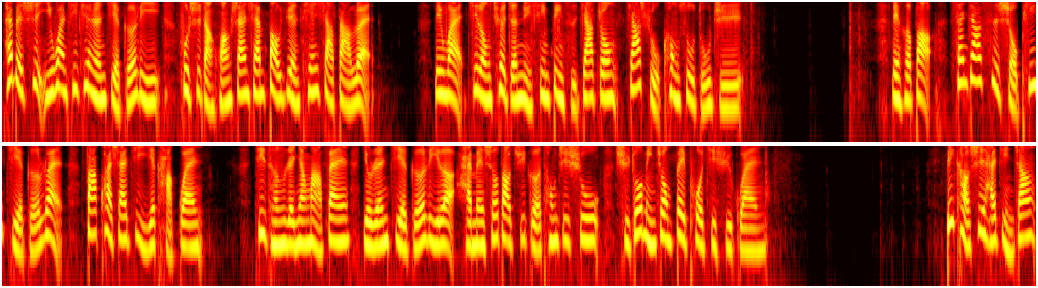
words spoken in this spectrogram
台北市一万七千人解隔离，副市长黄珊珊抱怨天下大乱。另外，基隆确诊女性病死家中，家属控诉渎职。联合报三加四首批解隔乱，发快筛剂也卡关，基层人仰马翻，有人解隔离了，还没收到居隔通知书，许多民众被迫继续关。比考试还紧张，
